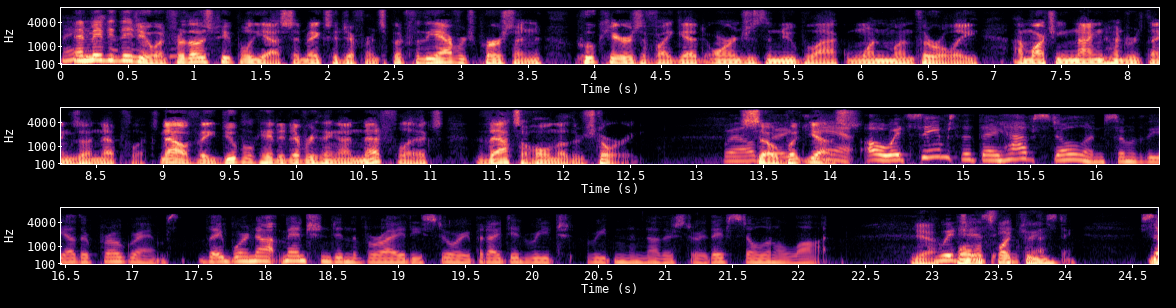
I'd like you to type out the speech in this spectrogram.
and maybe they do. And for those people, yes, it makes a difference. But for the average person, who cares if I get Orange is the New Black one month early? I'm watching 900 things on Netflix. Now, if they duplicated everything on Netflix, that's a whole other story. Well, So, but can't. yes. Oh, it seems that they have stolen some of the other programs. They were not mentioned in the Variety story, but I did read read in another story. They've stolen a lot, Yeah. which well, is like the- interesting. So,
